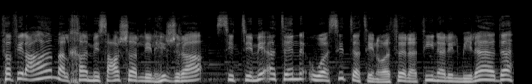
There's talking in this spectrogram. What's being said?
ففي العام الخامس عشر للهجرة 636 للميلاد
